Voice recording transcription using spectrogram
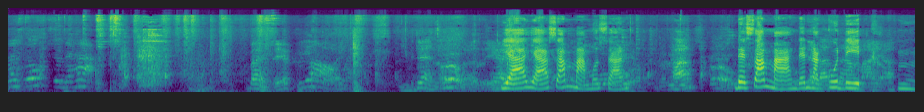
Men så också det här. Vad är det? Ja. Den också? Ja. ยายาซ้ำหมามุสัน Va? เดซ้ำหมาเดนักกูดีด Ja, ja. อืม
